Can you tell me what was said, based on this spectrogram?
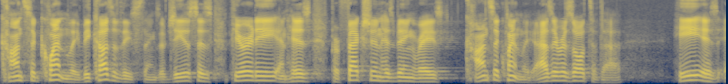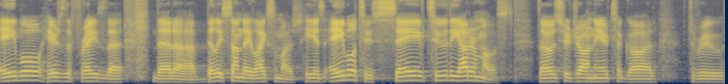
consequently, because of these things, of Jesus' purity and his perfection, his being raised, Consequently, as a result of that, he is able, here's the phrase that, that uh, Billy Sunday likes so much he is able to save to the uttermost those who draw near to God through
